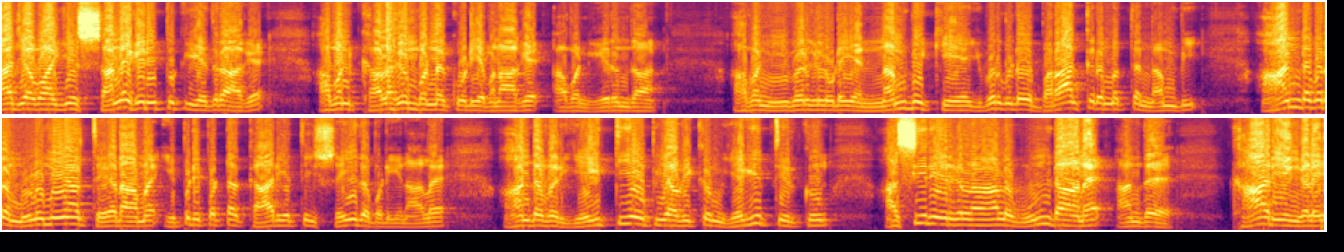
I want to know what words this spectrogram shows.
ராஜாவாகிய சனகரிப்புக்கு எதிராக அவன் கலகம் பண்ணக்கூடியவனாக அவன் இருந்தான். அவன் இவர்களுடைய நம்பிக்கையை இவர்களுடைய பராக்கிரமத்தை நம்பி ஆண்டவரை முழுமையாக தேடாமல் இப்படிப்பட்ட காரியத்தை செய்தபடியினால ஆண்டவர் எத்தியோப்பியாவுக்கும் எகிப்திற்கும் அசிரியர்களால் உண்டான அந்த காரியங்களை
